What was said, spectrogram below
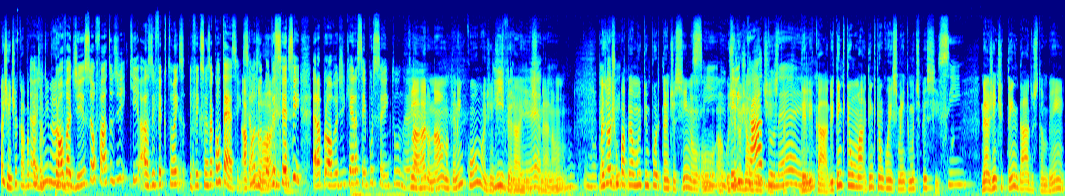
a gente acaba a contaminando. Prova disso é o fato de que as infecções, infecções acontecem. Se elas não acontecessem, era prova de que era 100%, né? Claro, não, não tem nem como a gente Livre, esperar né? isso, né? Não, não, não Mas eu acho um papel muito importante, assim, o, Sim, o, o cirurgião dentista. Né? Delicado. E tem que, ter uma, tem que ter um conhecimento muito específico. Sim. Né? A gente tem dados também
